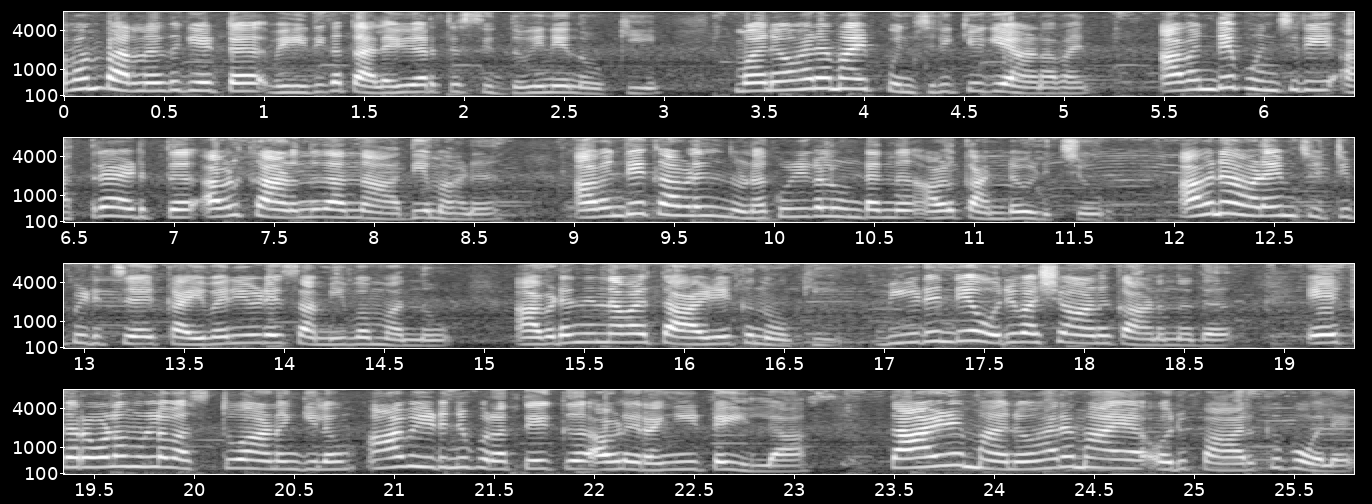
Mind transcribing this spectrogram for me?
അവൻ പറഞ്ഞത് കേട്ട് വേദിക തലയുയർത്തി സിദ്ധുവിനെ നോക്കി. മനോഹരമായി പുഞ്ചിരിക്കുകയാണവൻ അവന്റെ പുഞ്ചിരി അത്ര അടുത്ത് അവൾ കാണുന്നത് അന്ന് ആദ്യമാണ്. അവന്റെ കവളിൽ നുണക്കുഴികൾ ഉണ്ടെന്ന് അവൾ കണ്ടുപിടിച്ചു. അവൻ അവളെയും ചുറ്റിപ്പിടിച്ച് കൈവരിയുടെ സമീപം വന്നു. അവിടെ നിന്ന് അവൾ താഴേക്ക് നോക്കി. വീടിന്റെ ഒരു വശമാണ് കാണുന്നത്. ഏക്കറോളമുള്ള വസ്തുവാണെങ്കിലും ആ വീടിന് പുറത്തേക്ക് അവൾ ഇറങ്ങിയിട്ടേ ഇല്ല. താഴെ മനോഹരമായ ഒരു പാർക്ക് പോലെ.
